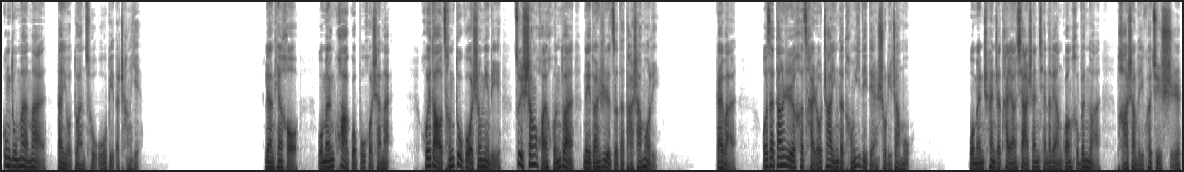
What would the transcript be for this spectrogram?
共度漫漫但又短促无比的长夜。两天后，我们跨过不火山脉，回到曾度过生命里。最伤怀魂断那段日子的大沙漠里。该晚，我在当日和彩柔扎营的同一地点树立帐幕。我们趁着太阳下山前的亮光和温暖，爬上了一块巨石，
